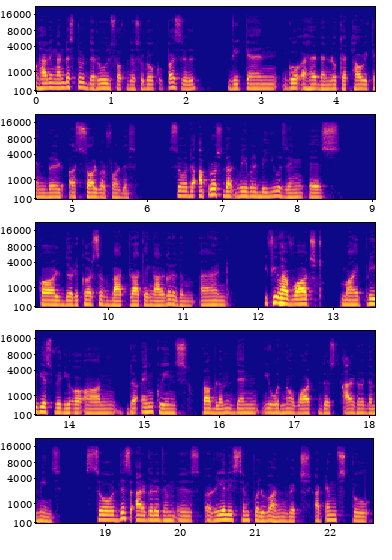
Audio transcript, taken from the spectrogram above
having understood the rules of the Sudoku puzzle, we can go ahead and look at how we can build a solver for this. So the approach that we will be using is called the recursive backtracking algorithm and if you have watched my previous video on the n queens problem, then you would know what this algorithm means. So this algorithm is a really simple one which attempts to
